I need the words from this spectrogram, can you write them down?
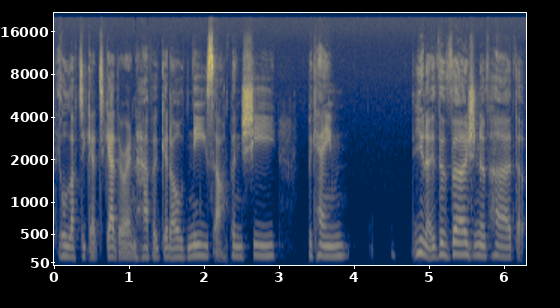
they all love to get together and have a good old knees up. And she became, you know, the version of her that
